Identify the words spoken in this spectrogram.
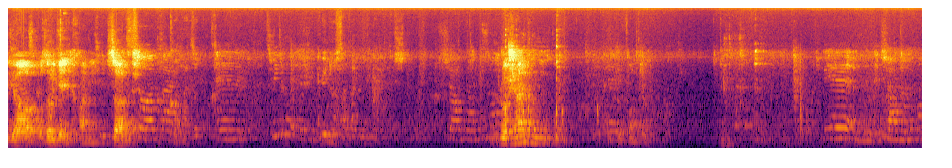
یا بزرگ ایلخانی سال بشه سوال بعد. کاغذ اه، توی یعنی دو سفر نگه داشته شاهنامه ما- روشن کنید میکروفون شاهنامه ما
